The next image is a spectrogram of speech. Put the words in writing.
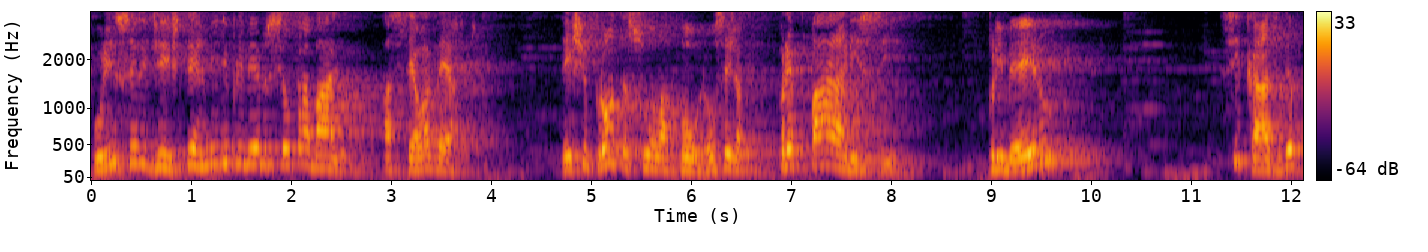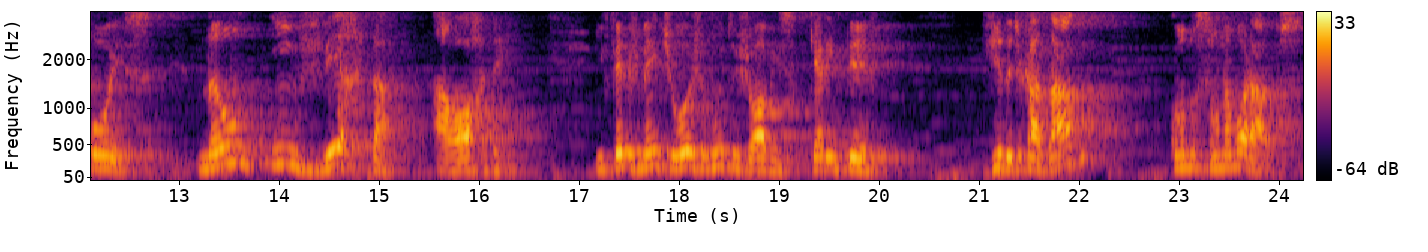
Por isso ele diz: termine primeiro o seu trabalho a céu aberto Deixe pronta a sua lavoura, ou seja, prepare-se primeiro, se case depois. Não inverta a ordem. Infelizmente, hoje, muitos jovens querem ter vida de casado quando são namorados.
